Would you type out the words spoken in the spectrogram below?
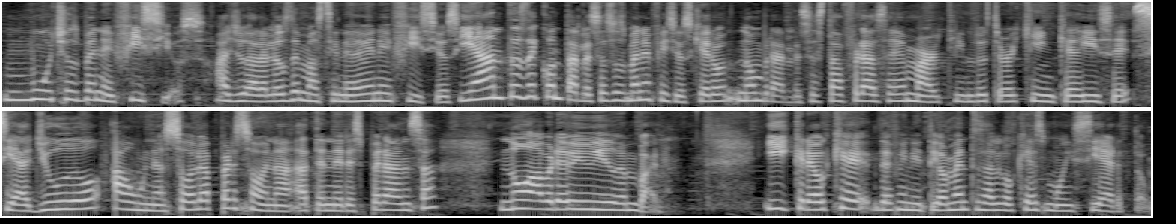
muchos beneficios. Ayudar a los demás tiene beneficios. Y antes de contarles esos beneficios, quiero nombrarles esta frase de Martin Luther King que dice, si ayudo a una sola persona a tener esperanza, no habré vivido en vano. Y creo que definitivamente es algo que es muy cierto.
